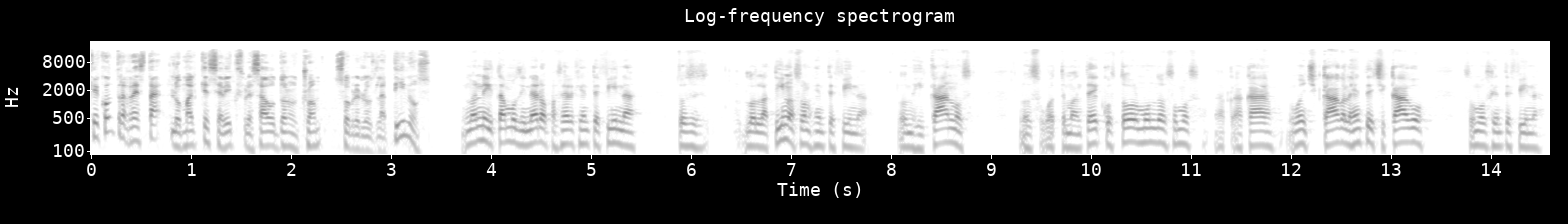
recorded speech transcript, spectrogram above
que contrarresta lo mal que se había expresado Donald Trump sobre los latinos. No necesitamos dinero para ser gente fina, entonces los latinos son gente fina, los mexicanos, los guatemaltecos, todo el mundo somos acá en Chicago, la gente de Chicago somos gente fina.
